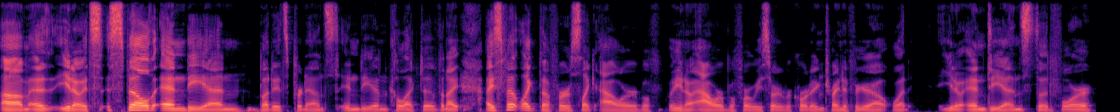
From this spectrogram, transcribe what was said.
Um, as you know, it's spelled NDN, but it's pronounced Indian Collective. And I, I spent like the first like hour, before, you know, hour before we started recording, trying to figure out what you know NDN stood for.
